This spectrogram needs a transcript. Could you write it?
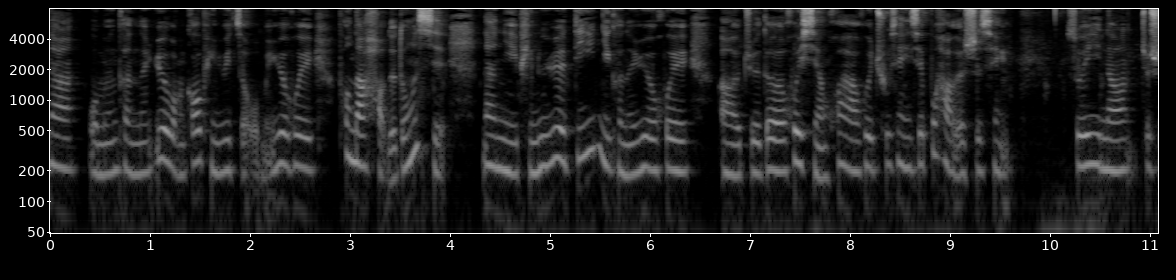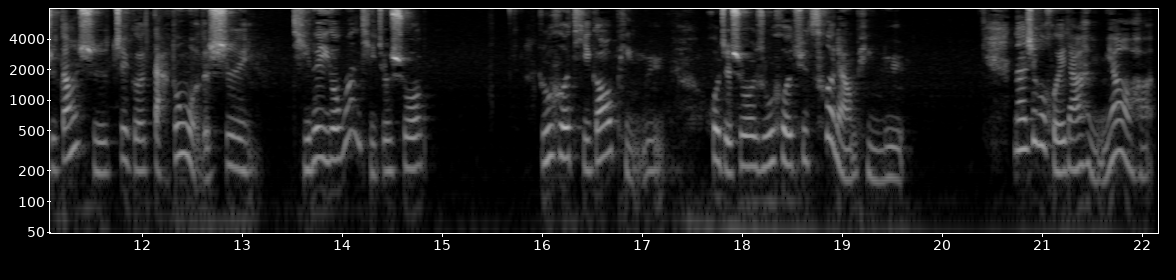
那我们可能越往高频率走，我们越会碰到好的东西。那你频率越低，你可能越会呃觉得会显化，会出现一些不好的事情。所以呢，就是当时这个打动我的是提了一个问题，就是说如何提高频率，或者说如何去测量频率。那这个回答很妙哈，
